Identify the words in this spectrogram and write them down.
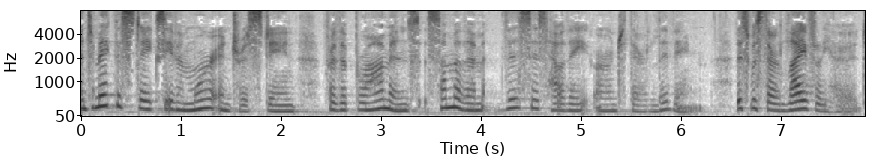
And to make the stakes even more interesting, for the Brahmins, some of them, this is how they earned their living. This was their livelihood.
